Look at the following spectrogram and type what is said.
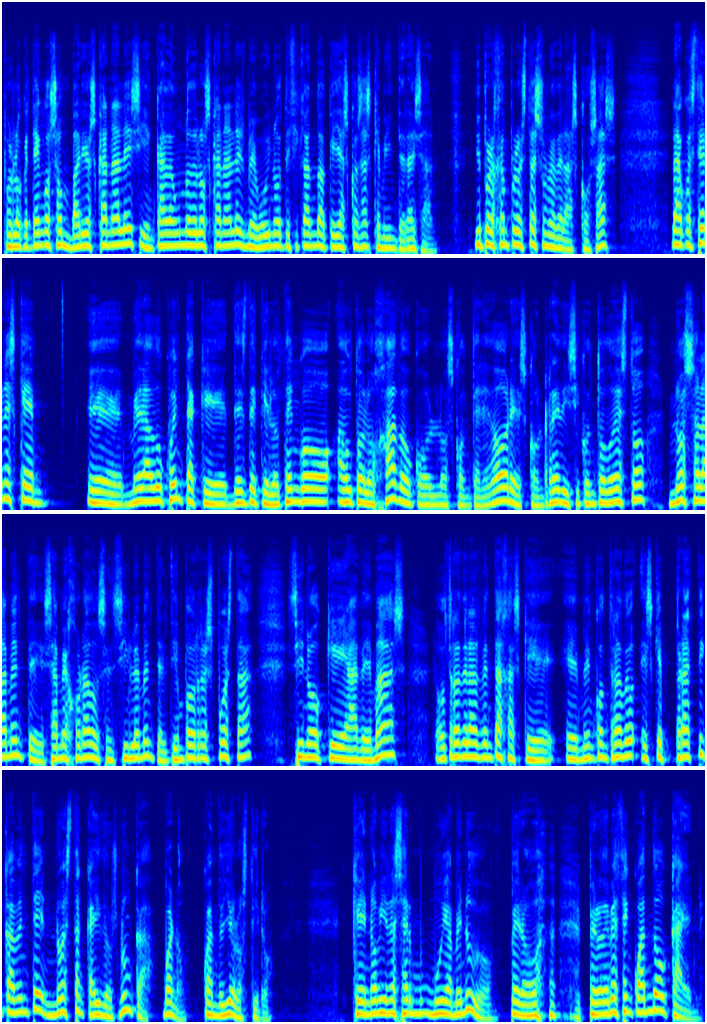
pues lo que tengo son varios canales y en cada uno de los canales me voy notificando aquellas cosas que me interesan. Y por ejemplo, esta es una de las cosas. La cuestión es que eh, me he dado cuenta que desde que lo tengo autoalojado con los contenedores, con Redis y con todo esto, no solamente se ha mejorado sensiblemente el tiempo de respuesta, sino que además, otra de las ventajas que eh, me he encontrado es que prácticamente no están caídos nunca. Bueno, cuando yo los tiro que no viene a ser muy a menudo, pero, pero de vez en cuando caen.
